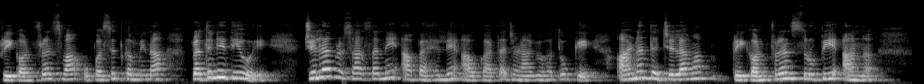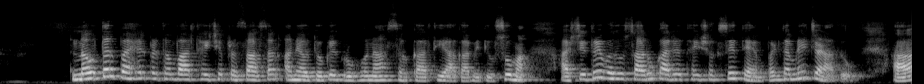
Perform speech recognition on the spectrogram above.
પ્રી કોન્ફરન્સમાં ઉપસ્થિત કંપનીના પ્રતિનિધિઓએ જિલ્લા પ્રશાસનની આ પહેલને આવકારતા જણાવ્યું હતું કે, આણંદ જિલ્લામાં પ્રી કોન્ફરન્સ રૂપી નવતર પહેલ પ્રથમવાર થઈ છે પ્રશાસન અને ઔદ્યોગિક ગૃહોના સહકારથી આગામી દિવસોમાં આ ક્ષેત્રે વધુ સારું કાર્ય થઈ શકશે તેમ પણ તેમણે જણાવ્યું. આ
